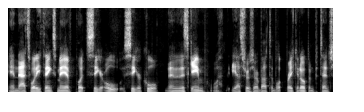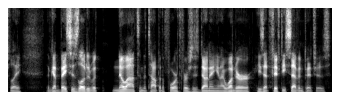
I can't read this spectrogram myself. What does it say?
and that's what he thinks may have put Seager. Oh, Seager, cool. And in this game, well, the Astros are about to bl- break it open potentially. They've got bases loaded with no outs in the top of the fourth versus Dunning, and I wonder he's at 57 pitches.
